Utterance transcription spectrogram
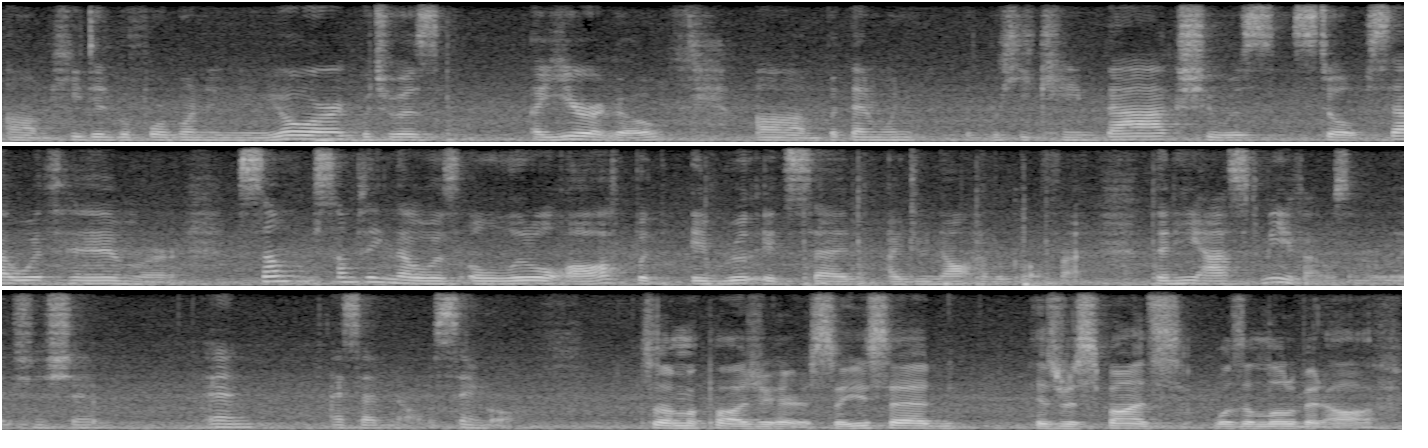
Um, he did before going to new york which was a year ago um, but then when he came back she was still upset with him or some something that was a little off but it really it said i do not have a girlfriend then he asked me if i was in a relationship and i said no i was single So I'm gonna pause you here. So you said his response was a little bit off.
